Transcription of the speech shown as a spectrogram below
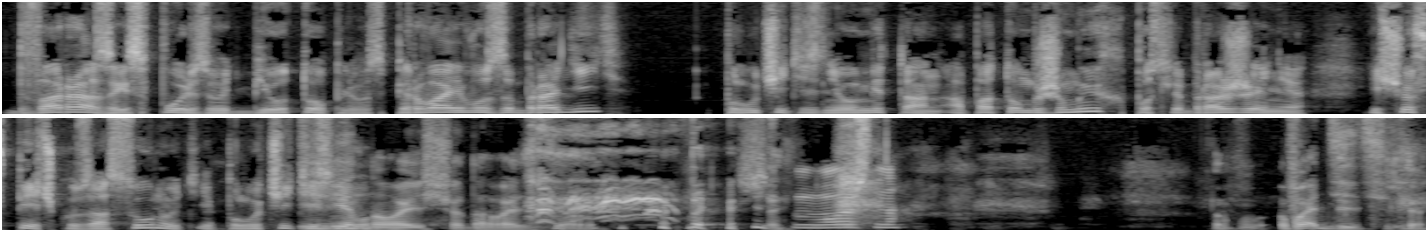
два раза использовать биотопливо? Сперва его забродить, получить из него метан, а потом жмых после брожения еще в печку засунуть и получить и из вино него... еще давай сделаем. Можно. Водителю.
